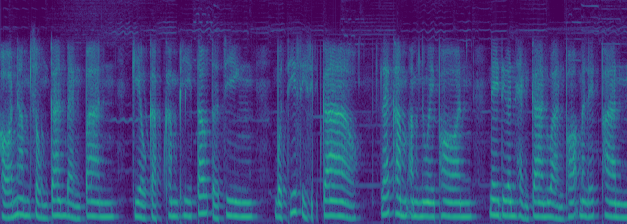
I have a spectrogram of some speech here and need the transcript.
ขอนำส่งการแบ่งปัน เกี่ยวกับคำพีเต้าเต๋อจริง บทที่ 49 และคำอำนวยพร ในเดือนแห่งการหว่านเพาะเมล็ดพันธุ์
